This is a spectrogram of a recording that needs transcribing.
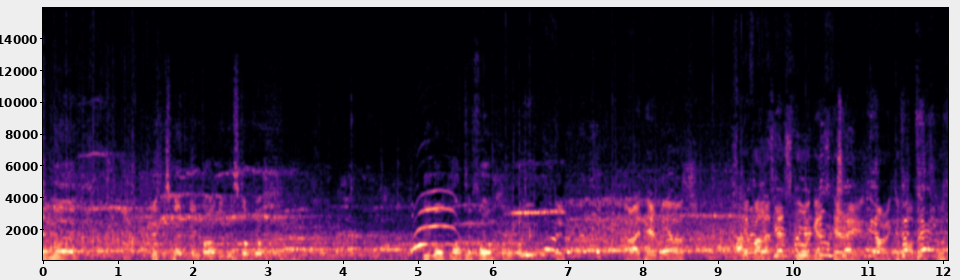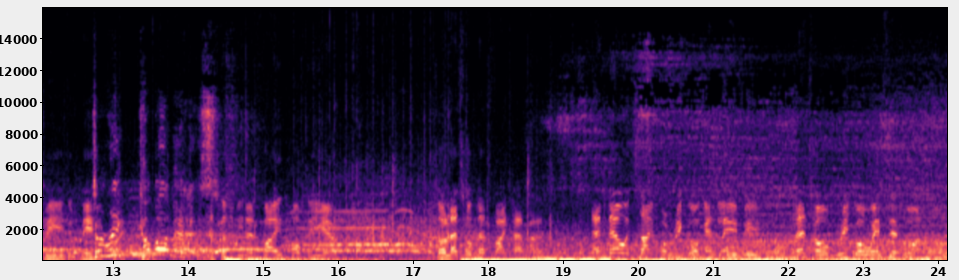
And uh, this is my big brother, this doctor. We work hard for. And Alright, hear me out. Stefan Latescu against Tarek Tarek Kababic would be the amazing Tariq fight. Khbabez! That's gonna be the fight of the year. So let's hope that fight happens. And now it's time for Rico against Levi. Let's hope Rico wins this one.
